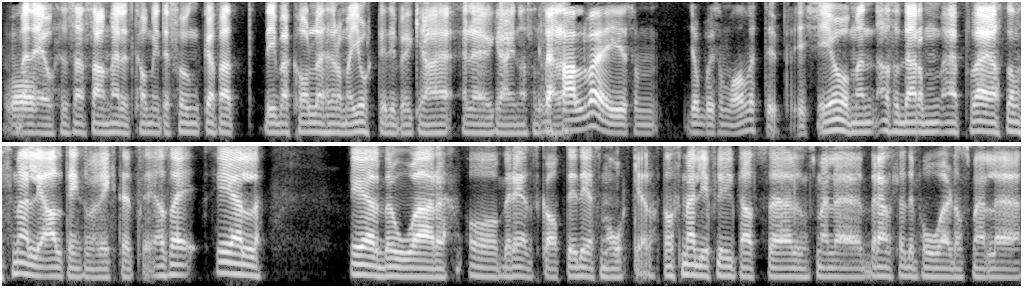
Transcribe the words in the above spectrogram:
Vad- Men det är också så här, samhället kommer inte funka för att det är bara att kolla hur de har gjort det typ Ukra eller Ukraina och sånt Men där. halva är ju som, jobbar ju som vanligt typ. Ish. Jo, men alltså där de är på väg, alltså de smäller allting som är viktigt. Alltså el, el, broar och beredskap, det är det som åker. De smäller flygplatser, de smäller bränsledepåer, de smäller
